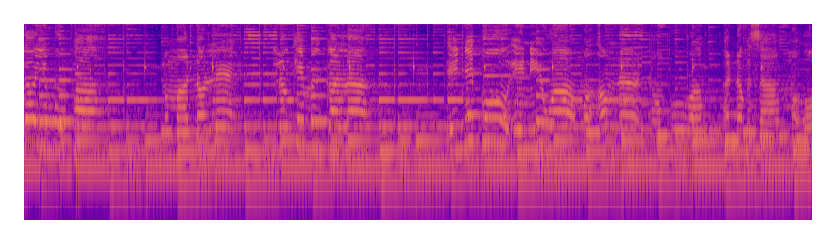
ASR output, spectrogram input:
lo yamu pha mama no le ene wa ma aung na thong pu wa anok ka sa ma o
